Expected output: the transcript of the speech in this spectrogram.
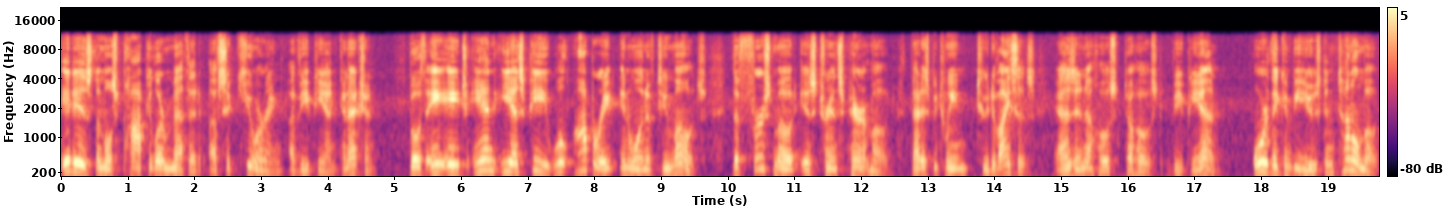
It is the most popular method of securing a VPN connection. Both AH and ESP will operate in one of two modes. The first mode is transparent mode. That is between two devices, as in a host-to-host -host VPN. Or they can be used in tunnel mode,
